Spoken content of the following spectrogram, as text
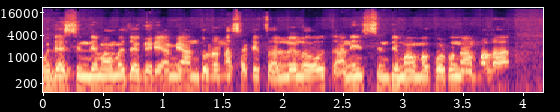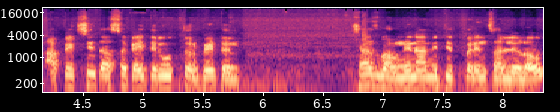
उद्या शिंदे मामाच्या घरी आम्ही आंदोलनासाठी चाललेलो आहोत आणि शिंदे मामाकडून आम्हाला अपेक्षित असं काहीतरी उत्तर भेटेल. ह्याच भावनेनं आम्ही तिथपर्यंत चाललेलो आहोत.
